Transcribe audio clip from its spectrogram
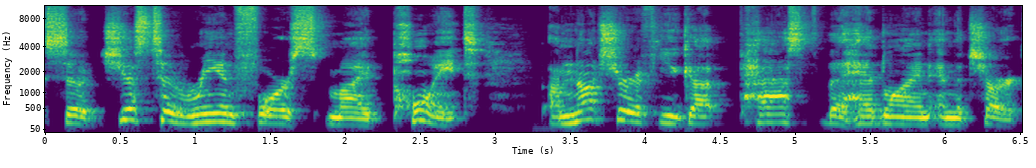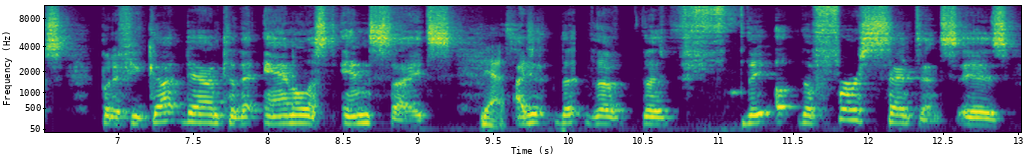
So just to reinforce my point I'm not sure if you got past the headline and the charts, but if you got down to the analyst insights, yes, I just the the the the, uh, the first sentence is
